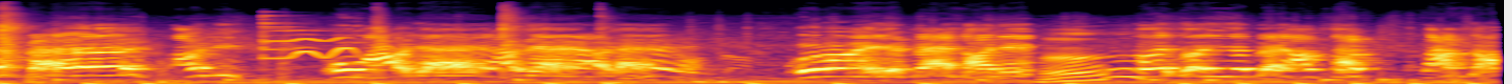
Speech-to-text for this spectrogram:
ยัดแม่เอาดิโอ้เอาดิเอาดิเอาดิโอ้ยยัดแม่ต่อดิโอ้ยต่อยัดแม่เอาตัดตามต่อ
